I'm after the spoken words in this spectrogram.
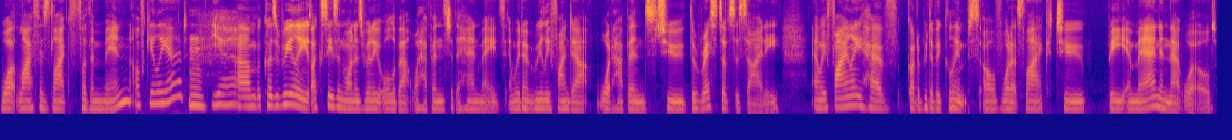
what life is like for the men of Gilead. yeah, Um, because really, like season one is really all about what happens to the handmaids, and we don't really find out what happens to the rest of society. And we finally have got a bit of a glimpse of what it's like to be a man in that world.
